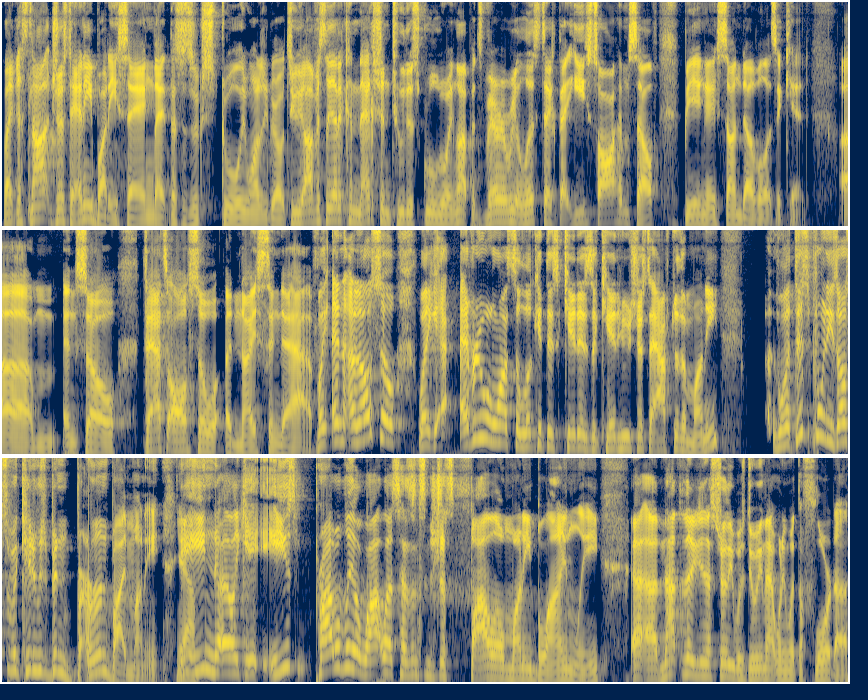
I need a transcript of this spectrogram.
Like it's not just anybody saying that this is a school he wanted to grow to. He obviously had a connection to the school growing up. It's very realistic that he saw himself being a Sun Devil as a kid. Um, and so that's also a nice thing to have. Like and, and also like everyone wants to look at this kid as a kid who's just after the money. Well, at this point, he's also a kid who's been burned by money. Yeah. He, like he's probably a lot less hesitant to just follow money blindly. Uh, Uh, not that he necessarily was doing that when he went to Florida,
